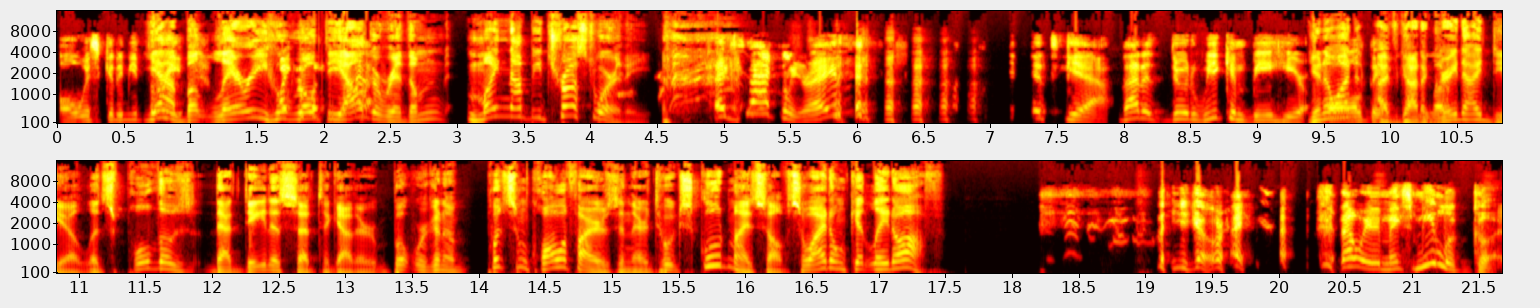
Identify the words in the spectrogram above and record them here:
always going to be three. Yeah, but Larry, who wait, wrote the algorithm, might not be trustworthy. exactly right. it's yeah. That is, dude. We can be here. You know what? I've got a great idea. Let's pull those that data set together, but we're going to put some qualifiers in there to exclude myself, so I don't get laid off. there you go. Right. that way it makes me look good.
